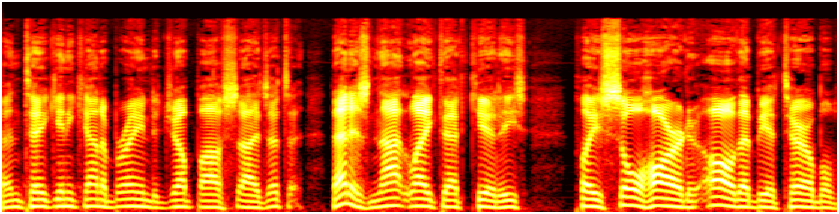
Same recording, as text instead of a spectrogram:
doesn't take any kind of brain to jump off sides. That's a, that is not like that kid. He plays so hard. Oh, that'd be a terrible,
